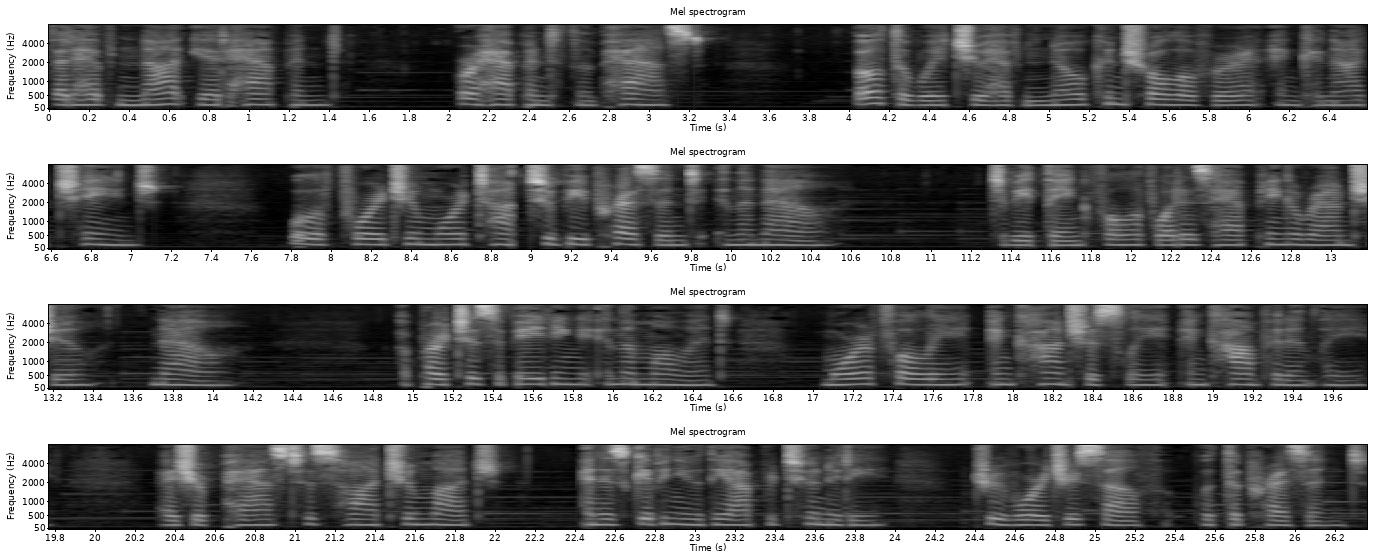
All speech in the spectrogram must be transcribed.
that have not yet happened or happened in the past, both of which you have no control over and cannot change, will afford you more time to be present in the now, to be thankful of what is happening around you now, of participating in the moment more fully and consciously and confidently as your past has taught you much and has given you the opportunity to reward yourself with the present.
